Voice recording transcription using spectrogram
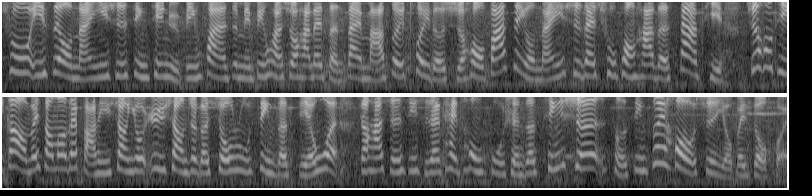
出疑似有男医师性侵女病患，这名病患说他在等待麻醉退的时候，发现有男医师在触碰他的下体，之后提告，没想到在法庭上又遇上这个羞辱性的诘问，让他身心实在太痛苦，选择轻生，所幸最后是有被救回。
